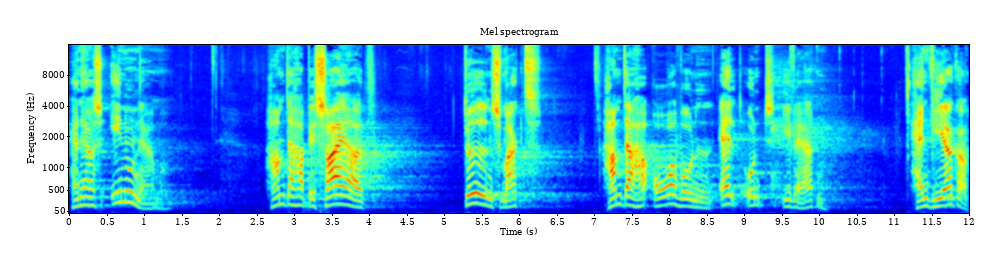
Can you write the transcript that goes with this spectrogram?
Han er os endnu nærmere. Ham, der har besejret dødens magt. Ham, der har overvundet alt ondt i verden. Han virker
